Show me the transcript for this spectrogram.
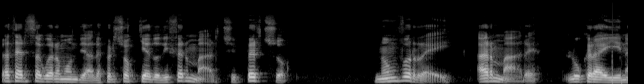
la terza guerra mondiale, perciò chiedo di fermarci, perciò non vorrei armare l'Ucraina.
